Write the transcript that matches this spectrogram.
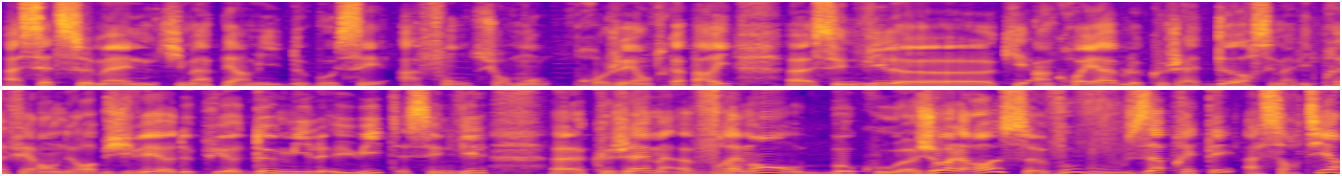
à cette semaine qui m'a permis de bosser à fond sur mon projet. En tout cas, Paris, c'est une ville qui est incroyable, que j'adore. C'est ma ville préférée en Europe. J'y vais depuis 2008. C'est une ville que j'aime vraiment beaucoup. Joël Ross, vous vous apprêtez à sortir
